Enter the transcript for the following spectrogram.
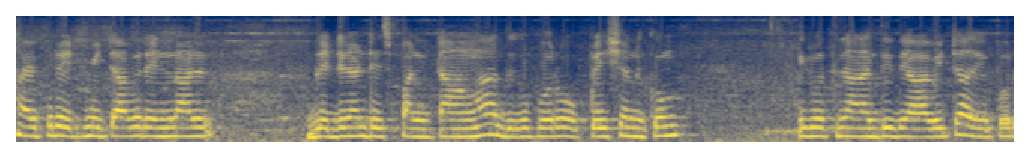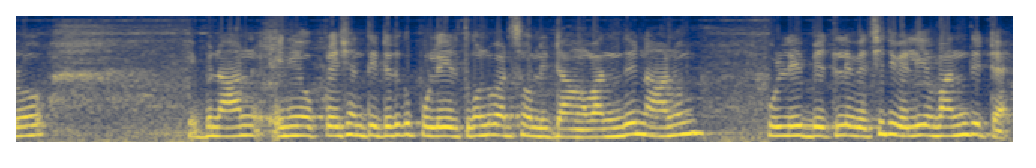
அதுக்கப்புறம் அட்மிட் ஆகி ரெண்டு நாள் blood எல்லாம் டெஸ்ட் பண்ணிட்டாங்க. அதுக்கப்புறம் ஆப்ரேஷனுக்கும் இருபத்தி நாலாம் தேதி ஆகிட்டு அதுக்கப்புறம் இப்போ நான் இனி ஆப்ரேஷன் திட்டத்துக்கு பிள்ளைய எடுத்துக்கொண்டு வர சொல்லிட்டாங்க. வந்து நானும் புள்ளி பெட்டில் வச்சுட்டு வெளியே வந்துட்டேன்.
